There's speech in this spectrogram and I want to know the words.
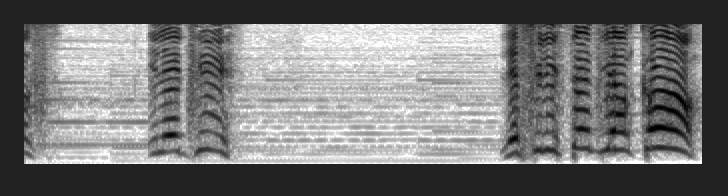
11, il est dit, les Philistins disent encore,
